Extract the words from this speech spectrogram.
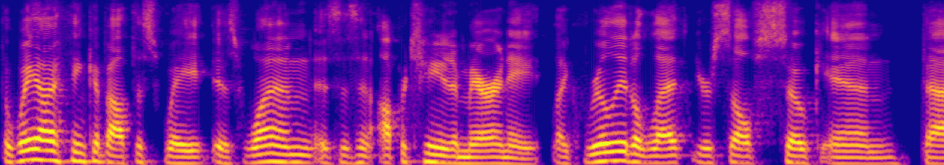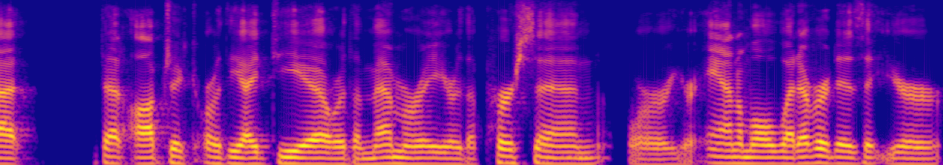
the way I think about this wait is one is as an opportunity to marinate, like really to let yourself soak in that that object or the idea or the memory or the person or your animal, whatever it is that you're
